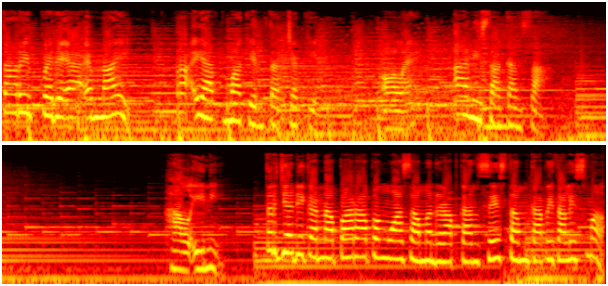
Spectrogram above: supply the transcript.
Tarif PDAM naik, rakyat makin tercekik Oleh Anissa Kansa Hal ini terjadi karena para penguasa menerapkan sistem kapitalisme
